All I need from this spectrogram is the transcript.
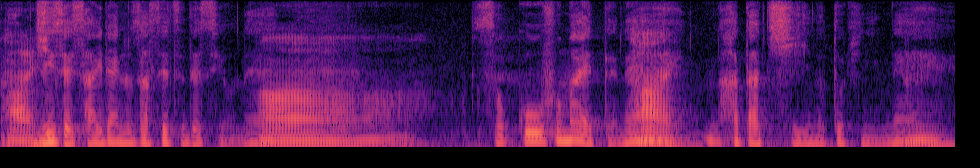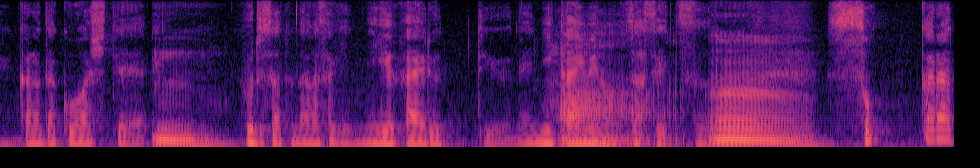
はい。人生最大の挫折ですよね、あそこを踏まえてねはい。二十、歳の時にね、うん。体壊してーうん。ふるさと長崎に逃げ帰るっていうね2回目の挫折、うん。そっから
